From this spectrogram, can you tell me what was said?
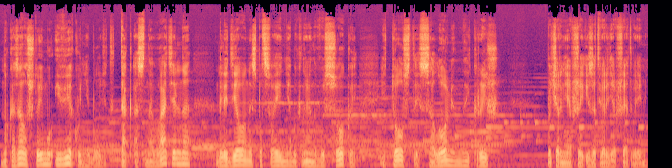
но казалось, что ему и веку не будет. Так основательно – глядел он из-под своей необыкновенно высокой и толстой соломенной крыши, почерневшей и затвердевшей от времени.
